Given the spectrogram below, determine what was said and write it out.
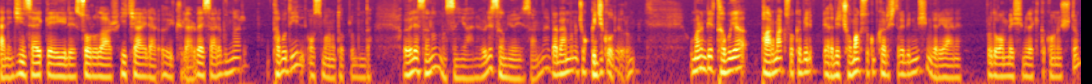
Yani cinsellikle ilgili sorular, hikayeler, öyküler vesaire bunlar tabu değil Osmanlı toplumunda. Öyle sanılmasın yani. Öyle sanıyor insanlar ve ben bunu çok gıcık oluyorum. Umarım bir tabuya parmak sokabilip ya da bir çomak sokup karıştırabilmişimdir yani. Burada 15-20 dakika konuştum.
